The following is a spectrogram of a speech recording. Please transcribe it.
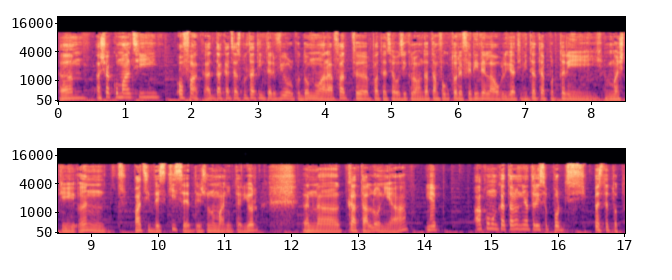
Um, așa cum alții o fac. Dacă ați ascultat interviul cu domnul Arafat, uh, poate ați auzit că la un dat am făcut o referire la obligativitatea purtării măștii în spații deschise, deci nu numai în interior, în uh, Catalonia. E, acum în Catalonia trebuie să porți peste tot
